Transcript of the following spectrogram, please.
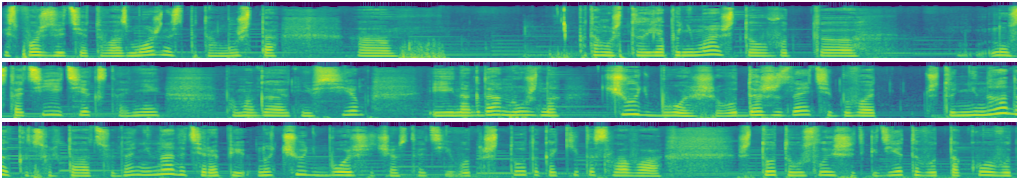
используете эту возможность, потому что, э, потому что я понимаю, что вот э, ну, статьи и тексты, они помогают не всем, и иногда нужно чуть больше. Вот даже, знаете, бывает что не надо консультацию, да, не надо терапию, но чуть больше, чем статьи. Вот что-то, какие-то слова, что-то услышать, где-то вот такое вот.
